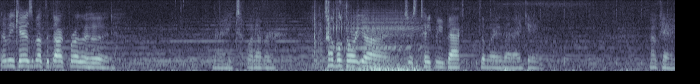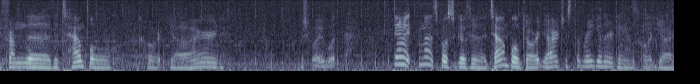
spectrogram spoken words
Nobody cares about the Dark Brotherhood. Right, whatever. Temple Courtyard. Just take me back the way that I came. Okay, from the, the Temple Courtyard. Which way? What? Damn it! I'm not supposed to go through the Temple Courtyard, just the regular damn courtyard.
